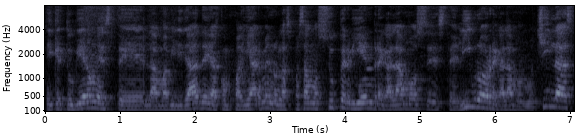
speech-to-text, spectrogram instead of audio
y que tuvieron este, la amabilidad de acompañarme, nos las pasamos súper bien, regalamos este, libros, regalamos mochilas,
